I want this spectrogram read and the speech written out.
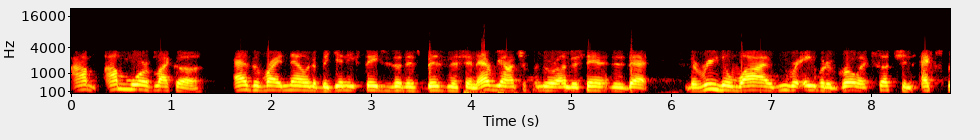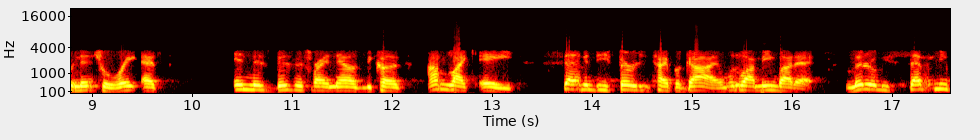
I'm I'm more of like a as of right now in the beginning stages of this business, and every entrepreneur understands is that the reason why we were able to grow at such an exponential rate as in this business right now is because I'm like a 70-30 type of guy. And what do I mean by that? Literally 70%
